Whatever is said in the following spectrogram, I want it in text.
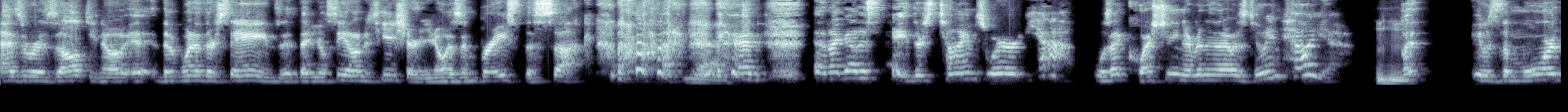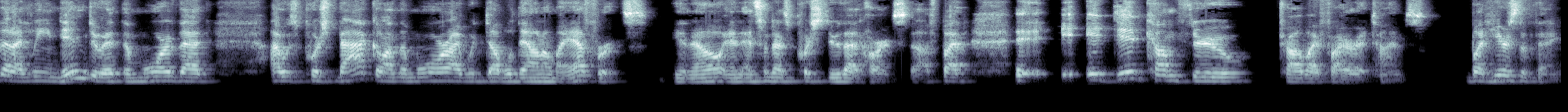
as a result, you know, it, the, one of their sayings that, that, you'll see on a T-shirt, you know, is "embrace the suck." yeah. and and I got to say, there's times where, yeah, was I questioning everything that I was doing? Hell yeah, mm-hmm. but it was the more that I leaned into it, the more that I was pushed back on, the more I would double down on my efforts, you know, and, and sometimes push through that hard stuff. But it, it, did come through trial by fire at times. But here's the thing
